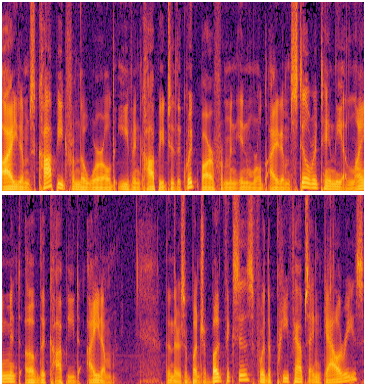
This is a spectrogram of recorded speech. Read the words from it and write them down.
Items copied from the world, even copied to the quick bar from an in world item, still retain the alignment of the copied item. Then there's a bunch of bug fixes for the prefabs and galleries.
